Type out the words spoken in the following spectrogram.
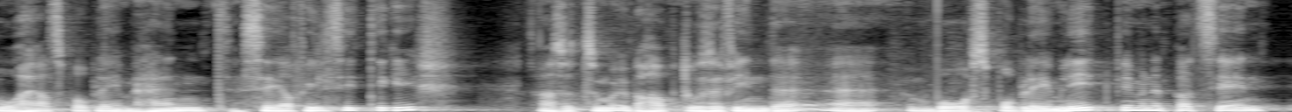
die Herzprobleme haben, sehr vielseitig ist. Also zum überhaupt herauszufinden, äh, wo das Problem liegt bei einem Patienten,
